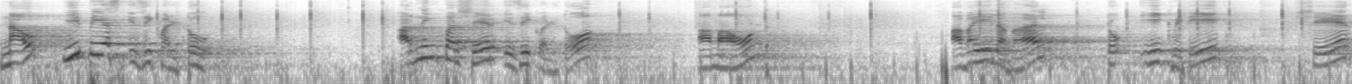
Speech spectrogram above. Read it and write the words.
Now EPS is equal to earning per share is equal to amount available to equity share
